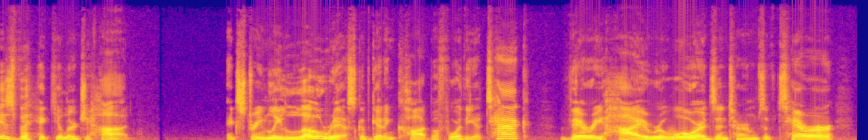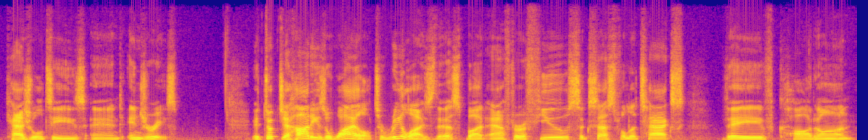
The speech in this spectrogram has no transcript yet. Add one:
is vehicular jihad. Extremely low risk of getting caught before the attack, very high rewards in terms of terror casualties, and injuries. It took jihadis a while to realize this, but after a few successful attacks, they've caught on.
